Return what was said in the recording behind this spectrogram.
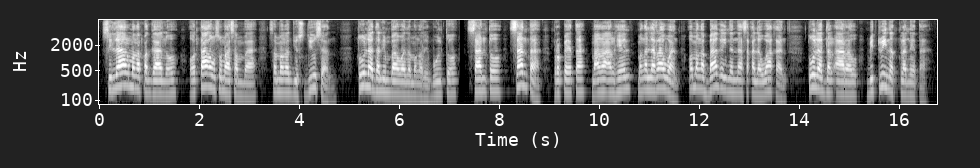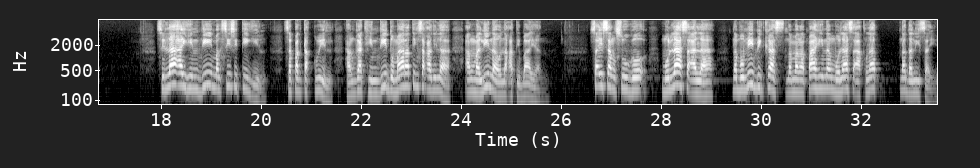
silang mga pagano o taong sumasamba sa mga Diyos-Diyusan, tulad halimbawa ng mga rebulto, santo, santa, propeta, mga anghel, mga larawan o mga bagay na nasa kalawakan tulad ng araw, bituin at planeta. sila ay hindi magsisitigil sa pagtakwil hanggat hindi dumarating sa kanila ang malinaw na katibayan. Sa isang sugo mula sa ala na bumibigkas ng mga pahinang mula sa aklat na dalisay,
